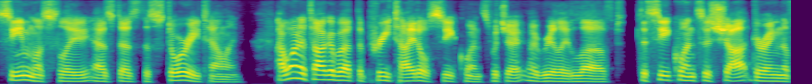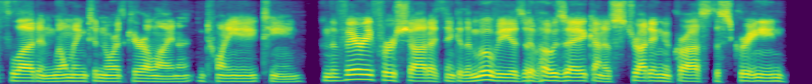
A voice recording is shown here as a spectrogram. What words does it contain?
seamlessly, as does the storytelling. I want to talk about the pre title sequence, which I, I, really loved. The sequence is shot during the flood in Wilmington, North Carolina in 2018. And the very first shot, I think, of the movie is of Jose kind of strutting across the screen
